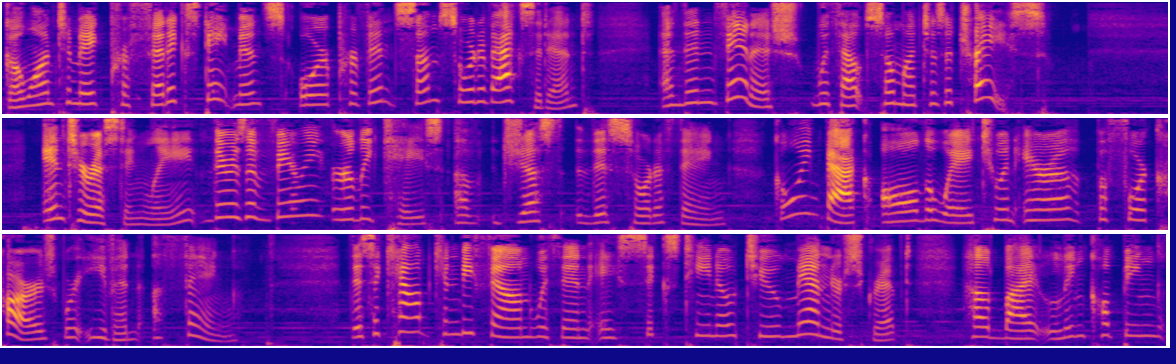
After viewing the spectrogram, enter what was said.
go on to make prophetic statements or prevent some sort of accident, and then vanish without so much as a trace. Interestingly, there is a very early case of just this sort of thing, going back all the way to an era before cars were even a thing. This account can be found within a 1602 manuscript held by Linköping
